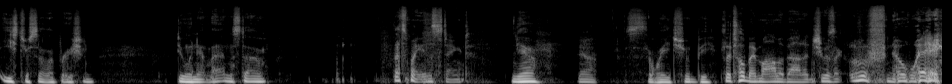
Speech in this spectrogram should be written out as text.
Easter celebration. Doing it Latin style. That's my instinct. Yeah. Yeah. It's the way it should be. So I told my mom about it, and she was like, "Oof, no way."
